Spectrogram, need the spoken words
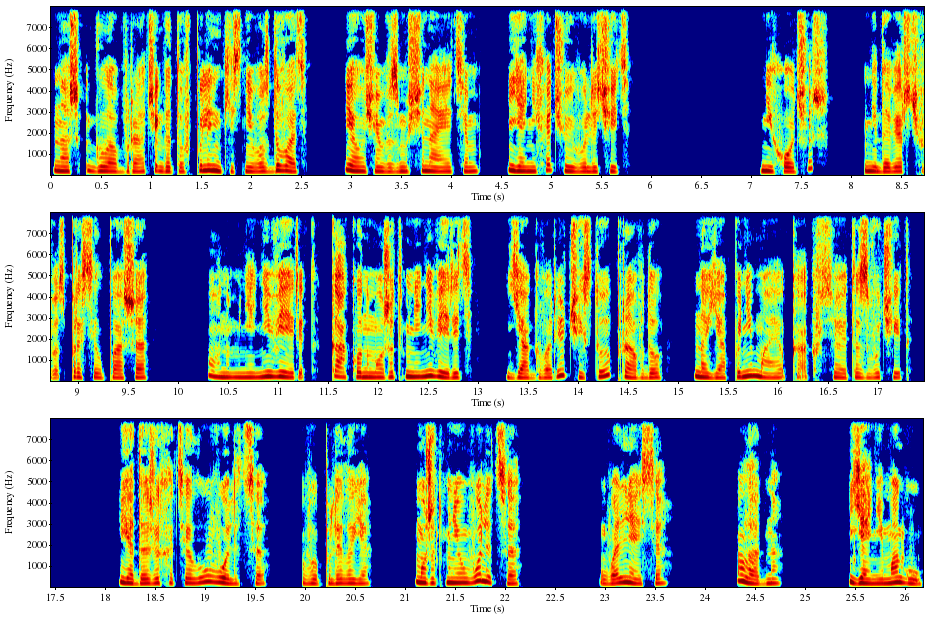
Наш главврач готов пылинки с него сдувать. Я очень возмущена этим. Я не хочу его лечить. «Не хочешь?» — недоверчиво спросил Паша. «Он мне не верит. Как он может мне не верить? Я говорю чистую правду, но я понимаю, как все это звучит. «Я даже хотела уволиться», — выпалила я. «Может, мне уволиться?» «Увольняйся». «Ладно». «Я не могу»,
